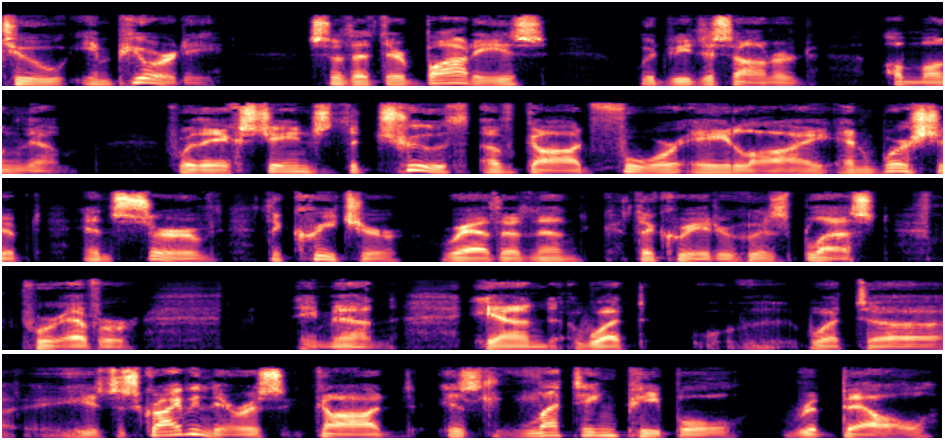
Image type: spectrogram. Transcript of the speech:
to impurity, so that their bodies would be dishonored among them. For they exchanged the truth of God for a lie and worshipped and served the creature rather than the Creator who is blessed forever. Amen. And what what uh, he's describing there is God is letting people rebel,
